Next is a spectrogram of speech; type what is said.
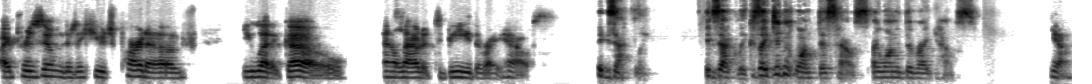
I presume there's a huge part of you let it go and allowed it to be the right house. Exactly. Exactly. Because I didn't want this house. I wanted the right house. Yeah.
